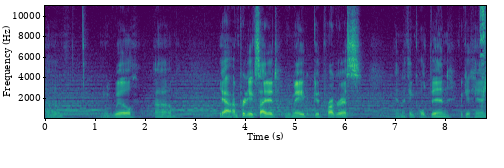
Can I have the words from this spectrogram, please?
um, we will. Um, yeah, I'm pretty excited. We made good progress. And I think Old Ben, if we get him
